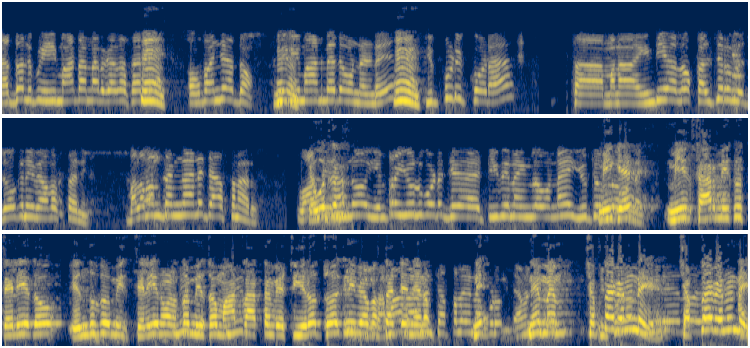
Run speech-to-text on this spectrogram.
పెద్దోళ్ళు ఇప్పుడు ఈ మాట అన్నారు కదా సరే. ఒక పని చేద్దాం. మీరు ఈ మాట మీద ఉండండి. ఇప్పుడు కూడా మన ఇండియాలో కల్చర్ ఉంది జోగిని వ్యవస్థని. బలవంతంగానే చేస్తున్నారు. ఇంటర్వ్యూలు కూడా టీవీ నైన్లో ఉన్నాయి యూట్యూబ్లో మీకే? ఉన్నాయి. మీకు సార్ మీకు తెలియదు. ఎందుకు? మీకు తెలియని వాళ్ళతో మీతో మాట్లాడటం వేస్ట్. ఈ రోజు జోగిని వ్యవస్థ అంటే నేను నేను మేము చెప్తా వినండి. చెప్తా వినండి.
